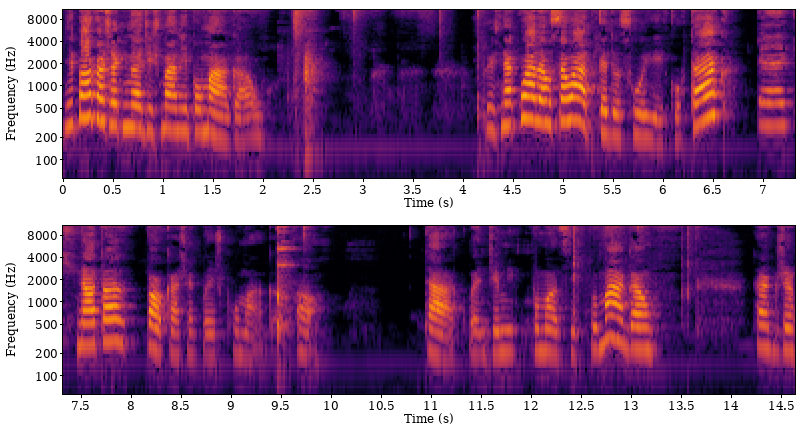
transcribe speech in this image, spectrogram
nie pokaż jak mi będziesz mamie pomagał. Byś nakładał sałatkę do słoików, tak? Tak. No to pokaż jak będziesz pomagał. O. Tak, będzie mi pomocnik pomagał. Także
